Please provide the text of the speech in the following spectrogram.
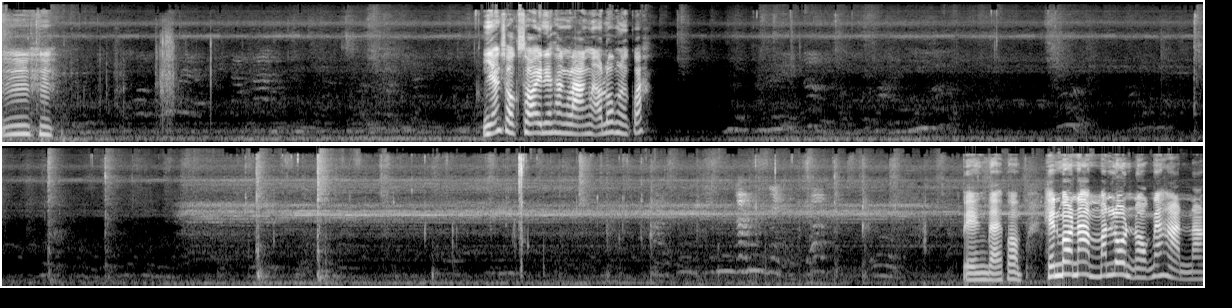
อืมฮึอิหยังสอกซอยในทางล่างนะเอาลงหน่อยกว่า ลงได้พร้อม เห็นบ่อน้ำมันล่นออกในหันนะ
